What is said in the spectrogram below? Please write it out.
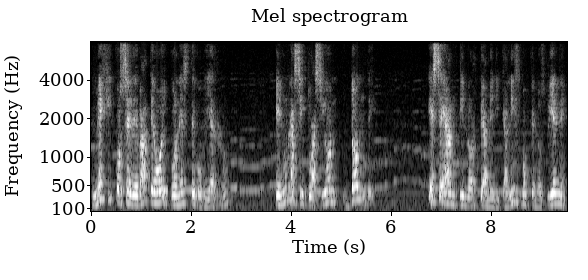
México se debate hoy con este gobierno en una situación donde ese antinorteamericanismo que nos viene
